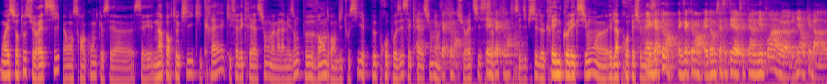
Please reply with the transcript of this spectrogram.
Ouais, surtout sur Etsy, on se rend compte que c'est euh, c'est n'importe qui qui crée, qui fait des créations même à la maison, peut vendre en B2C et peut proposer ses créations euh, sur Etsy. C'est exactement ça. C'est difficile de créer une collection euh, et de la professionnaliser. Exactement, exactement. Et donc ça c'était c'était un de mes points de dire ok bah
